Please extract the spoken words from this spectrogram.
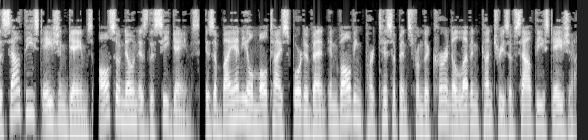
The Southeast Asian Games, also known as the SEA Games, is a biennial multi-sport event involving participants from the current 11 countries of Southeast Asia.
